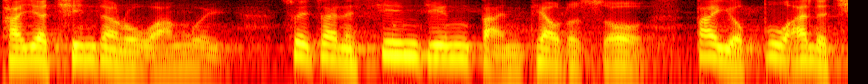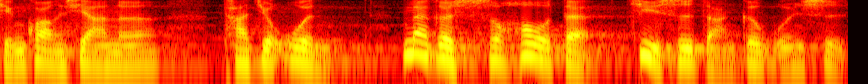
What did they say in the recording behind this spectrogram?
他要侵占了王位。所以在那心惊胆跳的时候，带有不安的情况下呢，他就问那个时候的祭司长跟文士，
